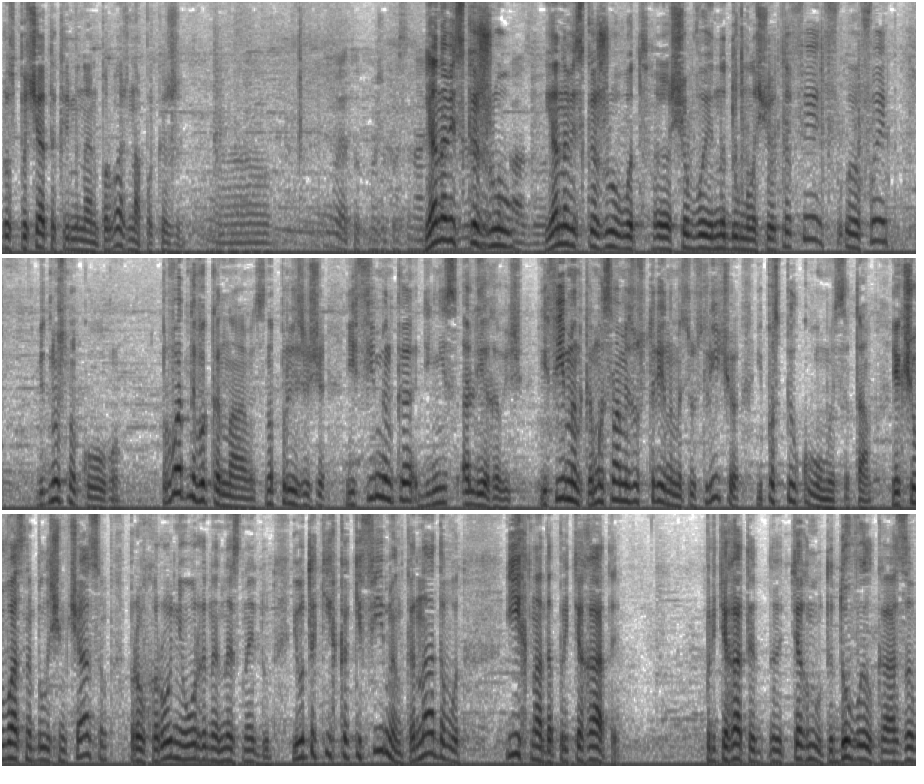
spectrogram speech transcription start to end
розпочато кримінальне провадження, на, покажи. Ну, я тут може Я навіть скажу, я навіть скажу, от, е, щоб ви не думали, що це фейк, фейк відносно кого. Приватний виконавець на прізвище Єфіменко Денис Олегович. Єфіменко, ми з вами зустрінемося у слідчого і поспілкуємося там. Якщо вас найближчим часом правоохоронні органи не знайдуть. І от таких, як Єфіменко, надо, от, їх треба притягати. Притягати, е, тягнути до ВЛК за,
